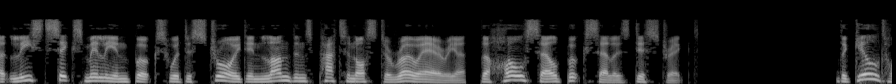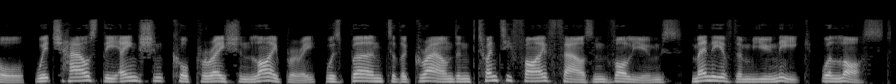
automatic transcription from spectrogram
at least 6 million books were destroyed in London's Paternoster Row area, the wholesale booksellers district. The Guildhall, which housed the ancient Corporation Library, was burned to the ground and 25,000 volumes, many of them unique, were lost.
